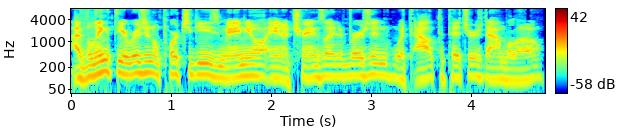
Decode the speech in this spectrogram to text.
I've linked the original Portuguese manual and a translated version without the pictures down below.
